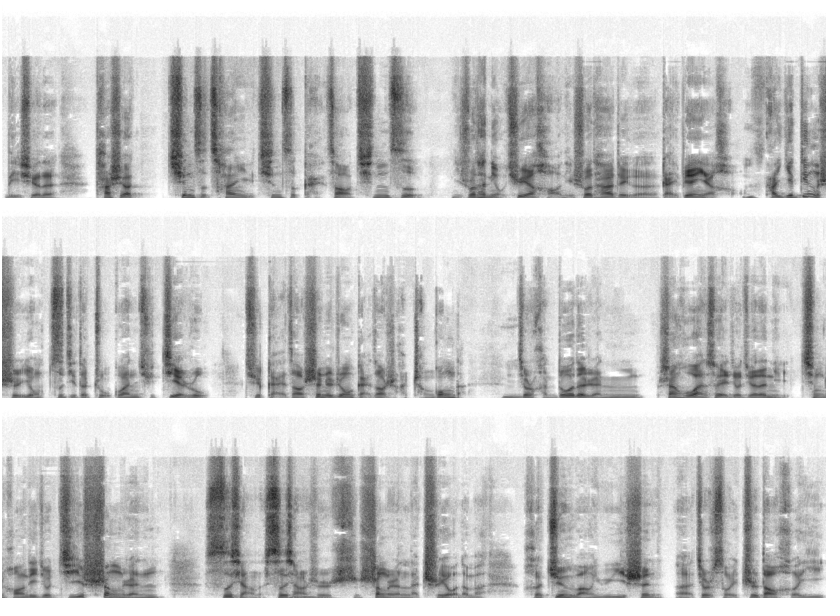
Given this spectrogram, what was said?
理学的，他是要亲自参与、亲自改造、亲自你说他扭曲也好，你说他这个改编也好，他一定是用自己的主观去介入、去改造，甚至这种改造是很成功的。就是很多的人山呼万岁，就觉得你清皇帝就集圣人思想的思想是是圣人来持有的嘛，和君王于一身，呃，就是所谓治道合一，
